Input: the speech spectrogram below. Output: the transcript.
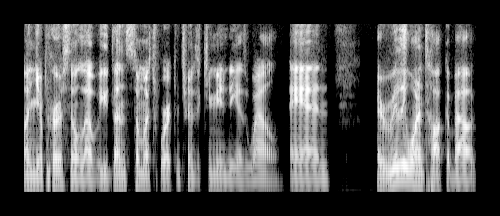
on your personal level, you've done so much work in terms of community as well. And I really want to talk about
